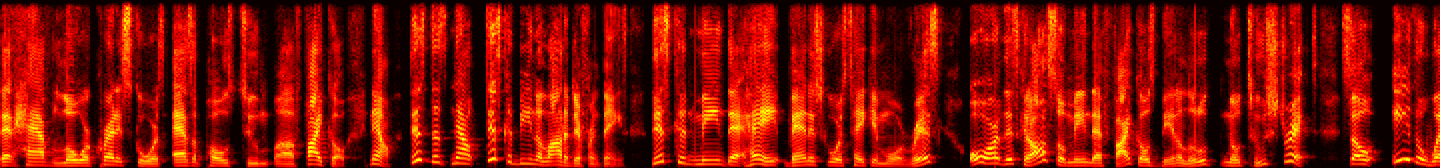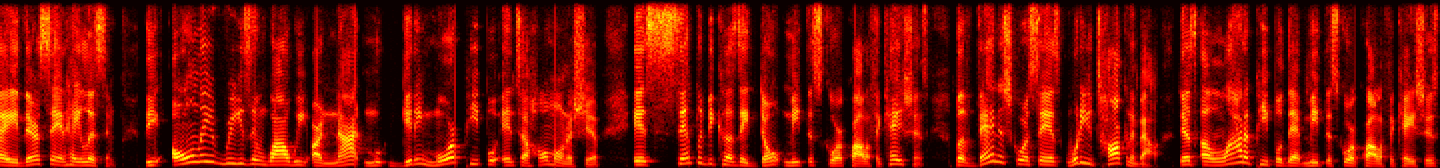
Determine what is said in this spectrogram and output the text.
that have lower credit scores as opposed to uh, FICO. Now, this does now this could mean a lot of different things. This could mean that hey, Vantage Score is taking more risk, or this could also mean that FICO's being a little you know too strict. So either way, they're saying, hey, listen, the only reason why we are not mo- getting more people into homeownership is simply because they don't meet the score qualifications. But Vantage Score says, what are you talking about? There's a lot of people that meet the score qualifications.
